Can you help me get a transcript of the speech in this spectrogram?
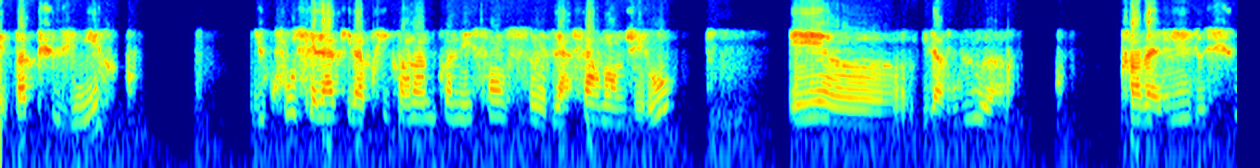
il pas pu venir. Du coup, c'est là qu'il a pris quand même connaissance de l'affaire d'Angelo. Et euh, il a voulu euh, travailler dessus.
